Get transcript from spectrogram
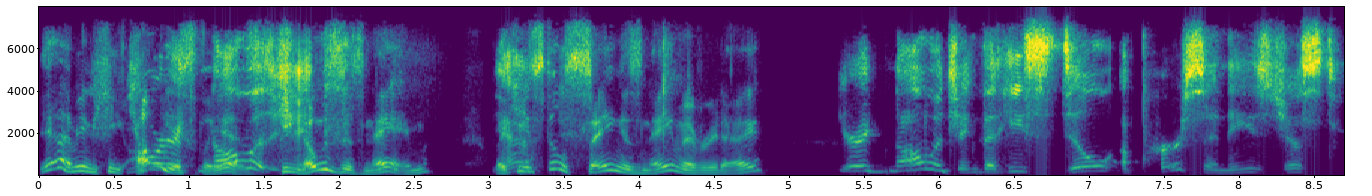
yeah i mean he You are obviously is he knows his name like Yeah. he's still saying his name every day You're acknowledging that he's still a person. He's just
